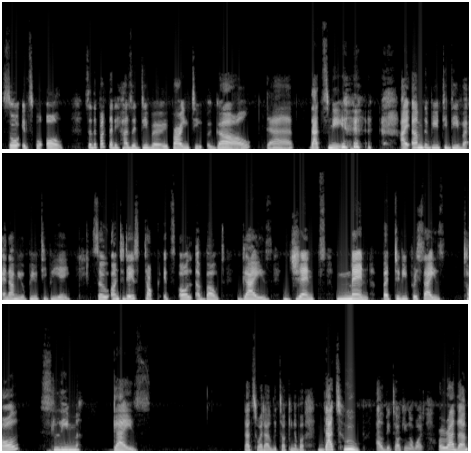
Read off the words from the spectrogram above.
So it's for all. So the fact that it has a diva referring to a girl, that that's me. I am the beauty diva and I'm your beauty PA. So on today's talk, it's all about guys, gents, men, but to be precise, tall, slim guys. That's what I'll be talking about. That's who I'll be talking about. Or rather,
